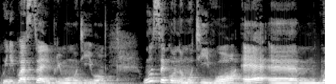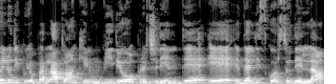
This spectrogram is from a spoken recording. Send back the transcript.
Quindi questo è il primo motivo. Un secondo motivo è ehm, quello di cui ho parlato anche in un video precedente ed è il discorso della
